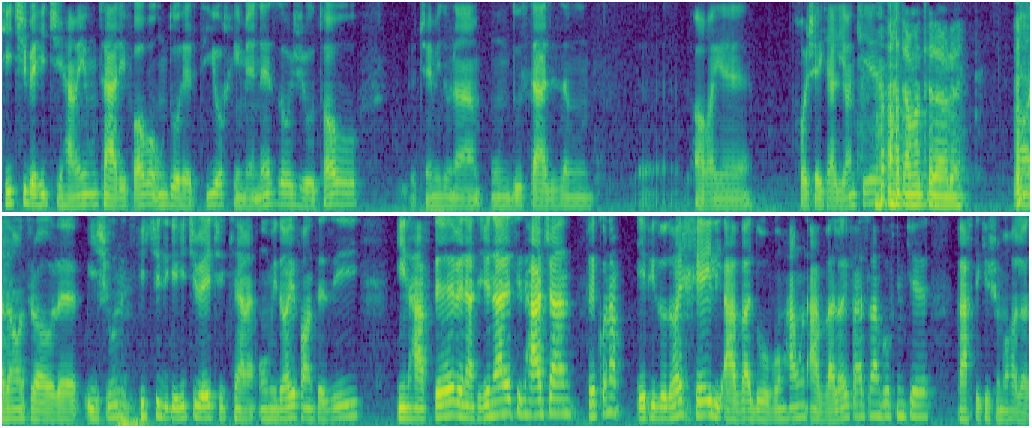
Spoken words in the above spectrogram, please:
هیچی به هیچی. همه اون تعریف ها و اون دوهرتی و خیمنز و ژوتا و چه می‌دونم اون دوست عزیزمون آقای خوشیکلیان کیه؟ آدم تراوره آدم تراوره ایشون هیچی دیگه هیچی به هیچی. که امیدهای فانتزی این هفته به نتیجه نرسید. هرچند فکر کنم اپیزودهای خیلی اول دوم همون اولای فصل هم گفتیم که وقتی که شما حالا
